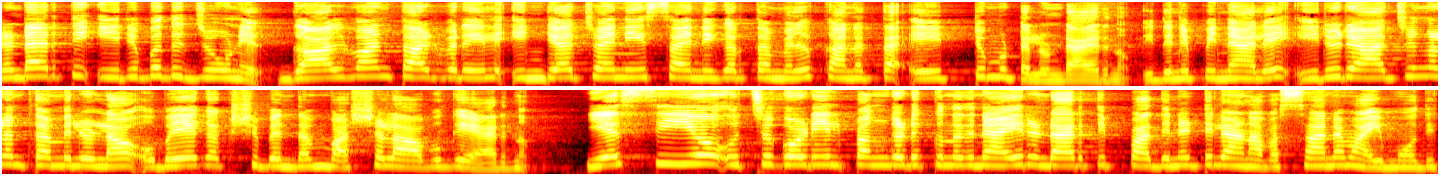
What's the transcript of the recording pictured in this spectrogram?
രണ്ടായിരത്തി ഇരുപത് ജൂണിൽ ഗാൽവാൻ താഴ്വരയിൽ ഇന്ത്യ ചൈനീസ് സൈനികർ തമ്മിൽ കനത്ത ഏറ്റുമുട്ടലുണ്ടായിരുന്നു. ഇതിന് പിന്നാലെ ഇരു രാജ്യങ്ങളും തമ്മിലുള്ള ഉഭയകക്ഷി ബന്ധം വഷളാവുകയായിരുന്നു. എസ് സിഒ ഉച്ചകോടിയിൽ പങ്കെടുക്കുന്നതിനായി രണ്ടായിരത്തി പതിനെട്ടിലാണ് അവസാനമായി മോദി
